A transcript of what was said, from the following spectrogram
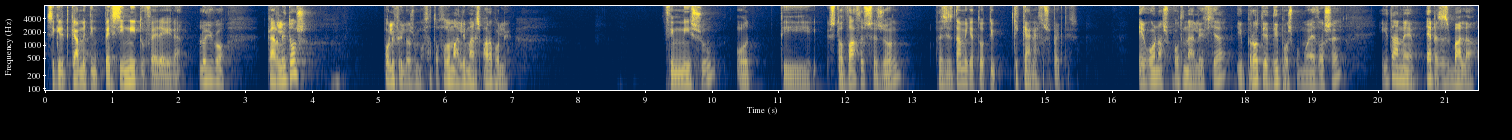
συγκριτικά με την περσινή του Φερέιρα. Λογικό. Καρλίτος, πολύ φίλος μου. Αυτό το, αυτό το μαλλί μου αρέσει πάρα πολύ. Θυμήσου ότι στο βάθος της σεζόν θα συζητάμε για το ότι, τι κάνει αυτός ο παίκτης. Εγώ να σου πω την αλήθεια, η πρώτη εντύπωση που μου έδωσε ήταν έπαιζες μπάλα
